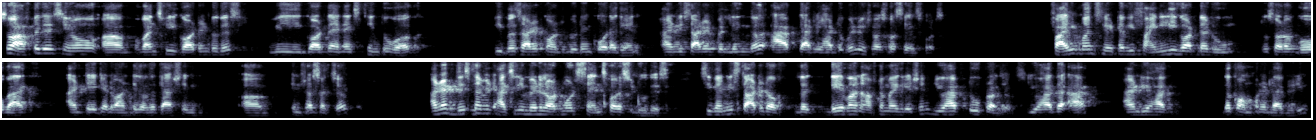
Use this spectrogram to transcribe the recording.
So after this, you know, uh, once we got into this, we got the next thing to work people started contributing code again and we started building the app that we had to build, which was for Salesforce. Five months later, we finally got the room to sort of go back and take advantage of the caching uh, infrastructure. And at this time, it actually made a lot more sense for us to do this. See, when we started off, the day one after migration, you have two projects. You have the app and you have the component library.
